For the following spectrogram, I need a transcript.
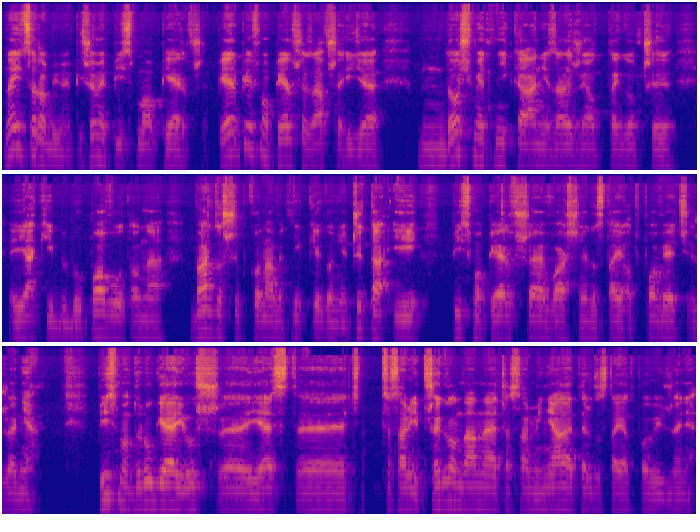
No i co robimy? Piszemy pismo pierwsze. Pier- Pismo pierwsze zawsze idzie mm, do śmietnika, niezależnie od tego, czy jaki by był powód. One bardzo szybko, nawet nikt jego nie czyta i pismo pierwsze właśnie dostaje odpowiedź, że nie. Pismo drugie już e, jest e, czasami przeglądane, czasami nie, ale też dostaje odpowiedź, że nie.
